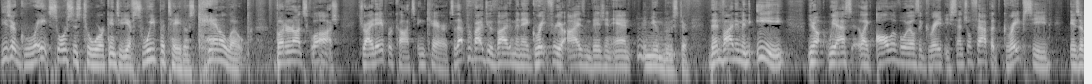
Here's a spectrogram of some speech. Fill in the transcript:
These are great sources to work into. You have sweet potatoes, cantaloupe, butternut squash, dried apricots, and carrots. So that provides you with vitamin A, great for your eyes and vision and mm-hmm. immune booster. Then vitamin E, you know, we ask, like olive oil is a great essential fat, but grapeseed is a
